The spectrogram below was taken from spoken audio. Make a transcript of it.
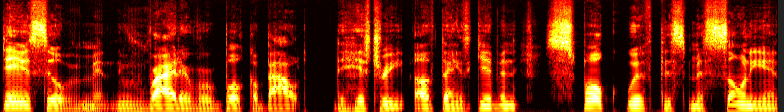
David Silverman, the writer of a book about the history of Thanksgiving, spoke with the Smithsonian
